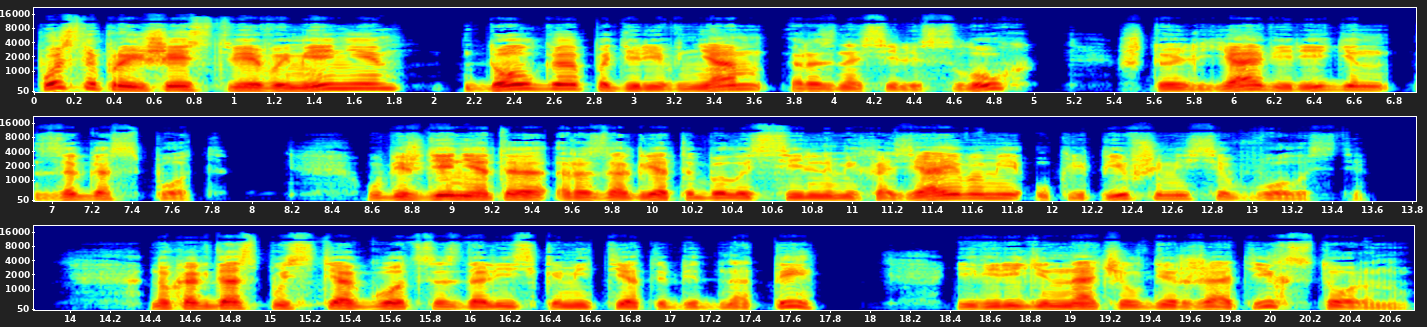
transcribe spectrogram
После происшествия в имении долго по деревням разносили слух, что Илья Веригин за господ. Убеждение это разогрето было сильными хозяевами, укрепившимися в волости. Но когда спустя год создались комитеты бедноты, и Веригин начал держать их сторону,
